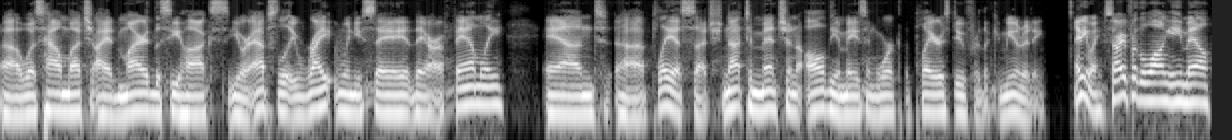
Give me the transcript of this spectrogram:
uh, was how much I admired the Seahawks. You are absolutely right when you say they are a family and uh, play as such, not to mention all the amazing work the players do for the community. Anyway, sorry for the long email,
